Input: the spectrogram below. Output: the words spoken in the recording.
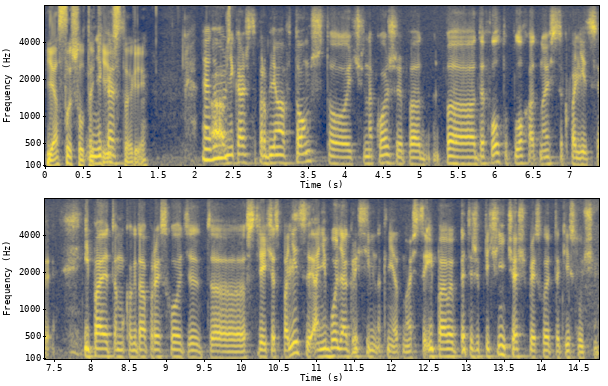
Я слышал такие Мне кажется, истории. Я думаю, а, Мне кажется, проблема в том, что чернокожие по, по дефолту плохо относятся к полиции. И поэтому, когда происходит э, встреча с полицией, они более агрессивно к ней относятся. И по этой же причине чаще происходят такие случаи.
